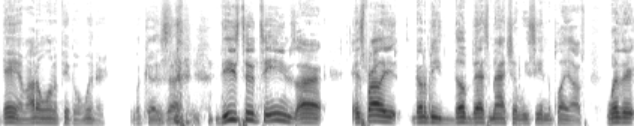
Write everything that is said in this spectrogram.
damn, I don't want to pick a winner because Exactly. these two teams are it's probably going to be the best matchup we see in the playoffs. Whether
